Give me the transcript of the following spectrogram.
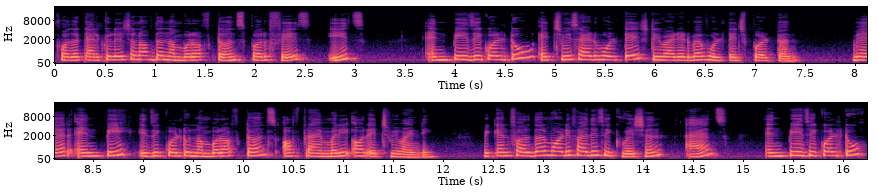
for the calculation of the number of turns per phase is NP is equal to HV side voltage divided by voltage per turn where NP is equal to number of turns of primary or HV winding. We can further modify this equation as NP is equal to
